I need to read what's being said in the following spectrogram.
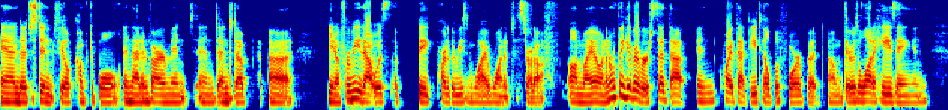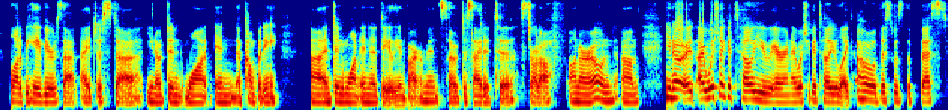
and I just didn't feel comfortable in that environment, and ended up, uh, you know, for me that was a big part of the reason why I wanted to start off on my own. I don't think I've ever said that in quite that detail before, but um, there was a lot of hazing and a lot of behaviors that I just, uh, you know, didn't want in a company uh, and didn't want in a daily environment. So decided to start off on our own. Um, you know, I, I, wish I could tell you, Aaron. I wish I could tell you like, oh, this was the best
